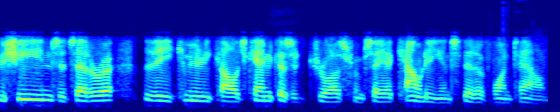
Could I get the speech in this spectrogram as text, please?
machines, etc. The community college can because it draws from, say, a county instead of one town.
